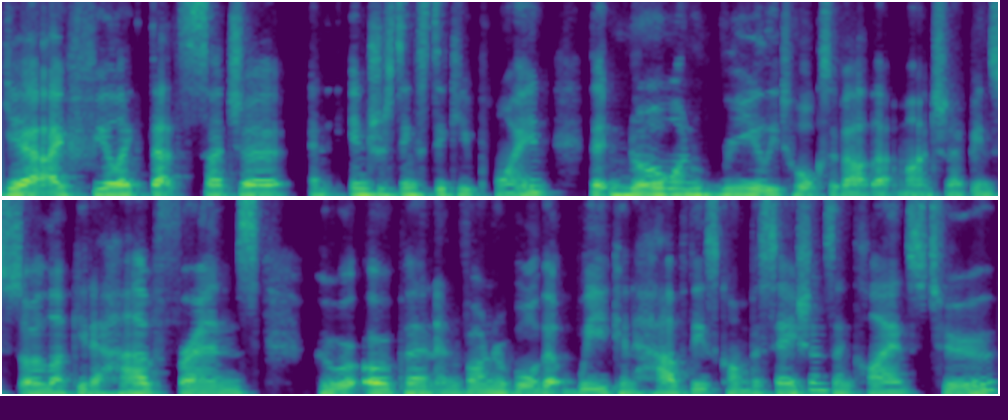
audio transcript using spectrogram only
yeah, I feel like that's such a an interesting sticky point that no one really talks about that much. And I've been so lucky to have friends who are open and vulnerable that we can have these conversations and clients too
